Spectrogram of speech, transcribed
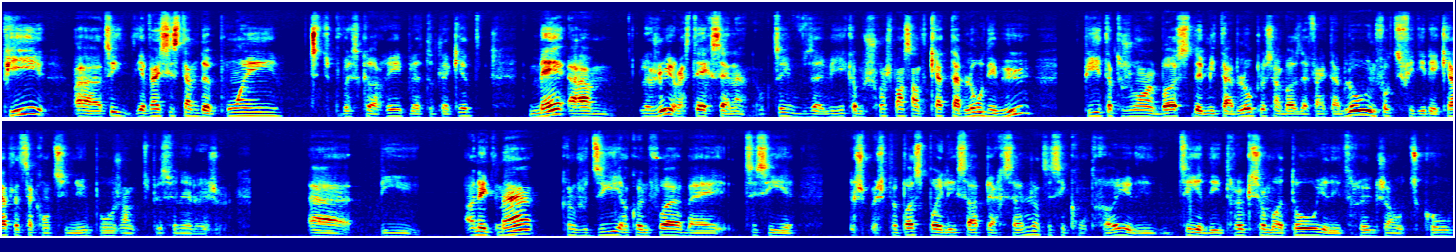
Puis, euh, tu sais, il y avait un système de points, tu pouvais scorer, puis là, tout le kit. Mais, euh, le jeu, il restait excellent. Donc, tu sais, vous aviez comme choix, je pense, entre quatre tableaux au début. Puis t'as toujours un boss de mi-tableau plus un boss de fin tableau. Une fois que tu finis les quatre, là, ça continue pour genre que tu puisses finir le jeu. Euh, puis honnêtement, comme je vous dis, encore une fois, ben, tu sais, je, je peux pas spoiler ça à personne, genre, tu sais, c'est contrat, il y, a des, il y a des trucs sur moto, il y a des trucs, genre, tu cours,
